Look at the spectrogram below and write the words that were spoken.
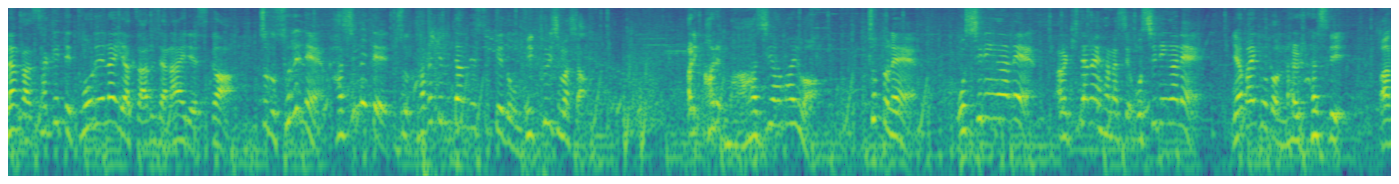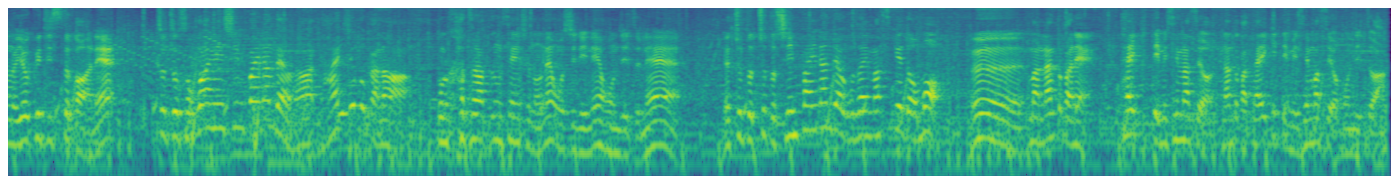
なんか避けて通れないやつあるじゃないですか。ちょっとそれね初めてちょっと食べてみたんですけどびっくりしました。あれあれマジやばいわ。ちょっとねお尻がねあの汚い話お尻がねやばいことになるらしい。あの翌日とかはね。ちょっとそこら辺心配なんだよな。大丈夫かな？このカツラツン選手のねお尻ね本日ね。いやちょっとちょっと心配なんではございますけども。うんまあなんとかね耐え切ってみせますよ。なんとか耐え切ってみせますよ本日は。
